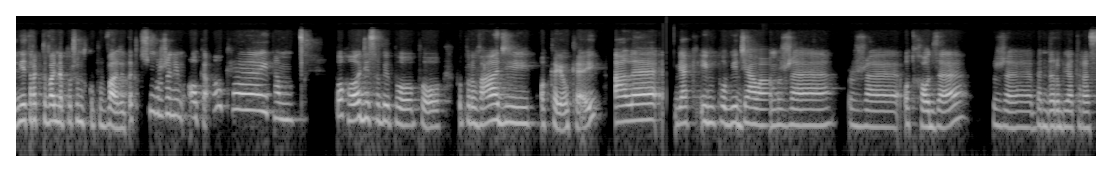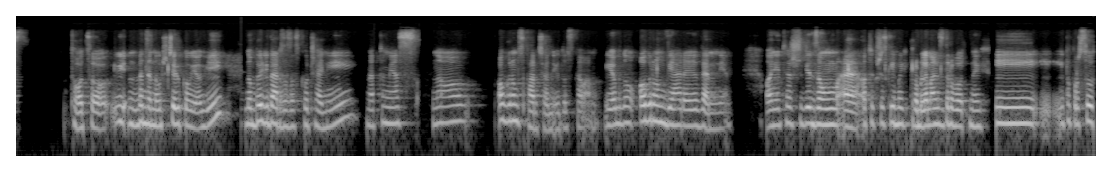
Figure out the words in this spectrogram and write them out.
y, nie traktowali na początku poważnie, tak z przymrużeniem oka, okej, okay, tam pochodzi sobie, po, po, poprowadzi, okej, okay, okej, okay. ale jak im powiedziałam, że, że odchodzę, że będę robiła teraz to, co będę nauczycielką jogi, no byli bardzo zaskoczeni, natomiast no, ogrom wsparcia od nich dostałam i ogrom, ogrom wiary we mnie. Oni też wiedzą e, o tych wszystkich moich problemach zdrowotnych i, i po prostu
